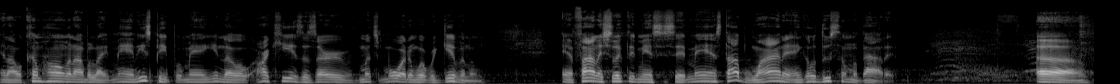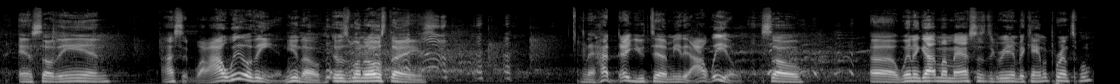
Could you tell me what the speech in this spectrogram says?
And I would come home and I'd be like, man, these people, man, you know, our kids deserve much more than what we're giving them. And finally, she looked at me and she said, man, stop whining and go do something about it. Uh, and so then I said, well, I will then. You know, it was one of those things. How dare you tell me that? I will. So uh, went and got my master's degree and became a principal.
